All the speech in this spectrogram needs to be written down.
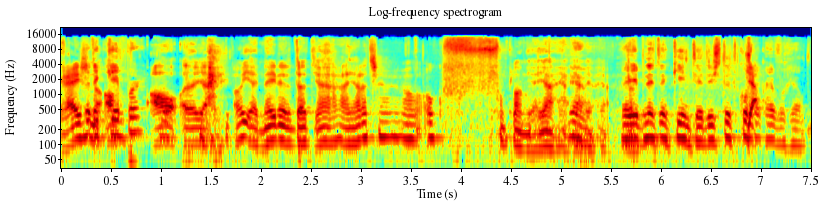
reizen de camper? Al, al uh, ja. Oh ja, nee, dat, ja, ja, dat zijn we wel ook van plan. Ja, ja, ja, ja. ja, ja. je hebt net een kind, hè, dus dat kost ook heel veel geld.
